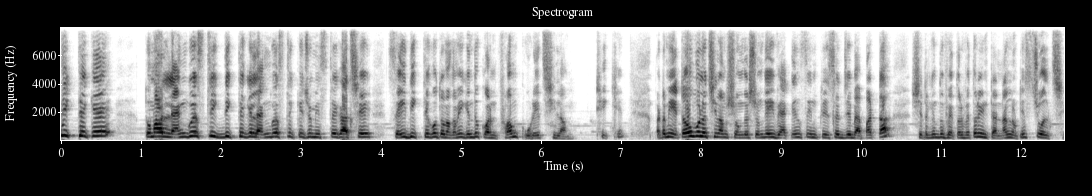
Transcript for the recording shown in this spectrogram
দিক থেকে তোমার ল্যাঙ্গুয়েস্টিক দিক থেকে ল্যাঙ্গুয়েস্টিক কিছু মিস্টেক আছে, সেই দিক থেকেও তোমাকে আমি কিন্তু কনফার্ম করেছিলাম। ঠিক বাট আমি এটাও বলেছিলাম সঙ্গে সঙ্গে এই ভ্যাকেন্সি ইনক্রিজের যে ব্যাপারটা, সেটা কিন্তু ভেতর ভেতর ইন্টারনাল নোটিস চলছে।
